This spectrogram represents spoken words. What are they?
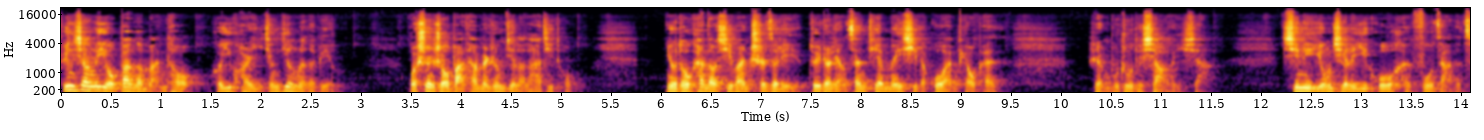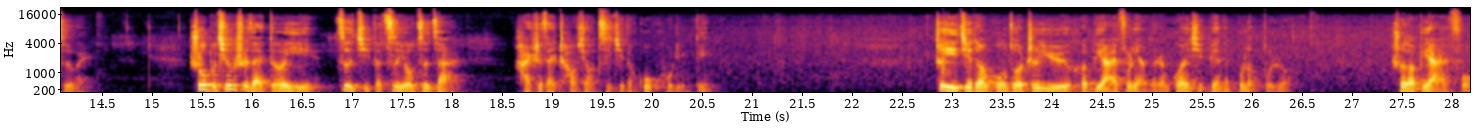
冰箱里有半个馒头和一块已经硬了的饼，我顺手把它们扔进了垃圾桶。扭头看到洗碗池子里堆着两三天没洗的锅碗瓢盆，忍不住地笑了一下，心里涌起了一股很复杂的滋味，说不清是在得意自己的自由自在，还是在嘲笑自己的孤苦伶仃。这一阶段工作之余，和 B.F 两个人关系变得不冷不热。说到 B.F，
